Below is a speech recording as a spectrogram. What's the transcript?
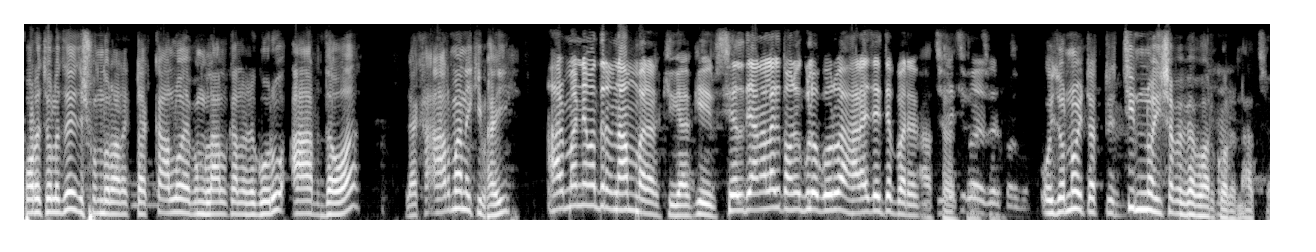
পরে চলে যায় যে সুন্দর আরেকটা কালো এবং লাল কালারের গরু আর দেওয়া লেখা আর মানে কি ভাই? আর মানে আমাদের নাম্বার আর কি আর কি। সেল দিয়ে আনা লাগে তো অনেকগুলো গরু হারাই যাইতে পারে। আচ্ছা, আচ্ছা, আচ্ছা। ওই জন্য এটা চিহ্ন হিসাবে ব্যবহার করেন আচ্ছা।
